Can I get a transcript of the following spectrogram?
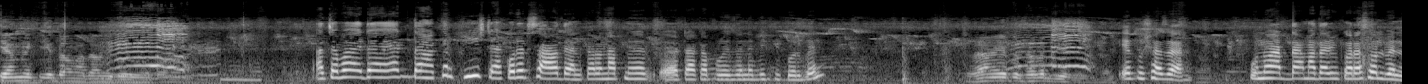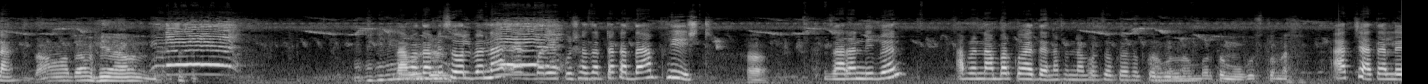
কেমনে কি দামাদামি করব আচ্ছা ভাই এটা একদম আখের ফিস্ট অ্যাকোরেট চাওয়া দেন কারণ আপনার টাকা প্রয়োজনে বিক্রি করবেন। একুশ হাজার। কোনো আর দামাদামি করা চলবে না। দামাদামি দামাদামি চলবে না একবার একুশ হাজার টাকা দাম ফিস্ট হ্যাঁ। যারা নেবেন আপনার নাম্বার কয়ে দেন আপনার নাম্বার যোগাযোগ করবেন। নাম্বার তো মুখস্থ না আচ্ছা তাহলে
